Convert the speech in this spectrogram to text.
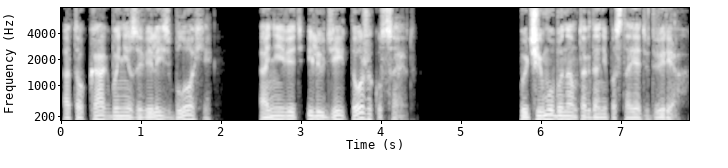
А то как бы ни завелись блохи, они ведь и людей тоже кусают. Почему бы нам тогда не постоять в дверях?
